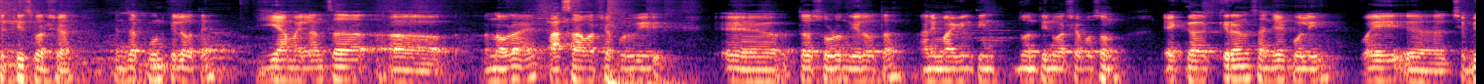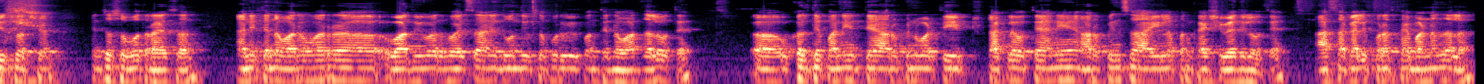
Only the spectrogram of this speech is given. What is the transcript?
छत्तीस वर्ष त्यांचा खून केलं होतं. या महिलांचं नवरा आहे. पाच सहा वर्षापूर्वी तर सोडून गेलं होतं. आणि मागील तीन दोन तीन वर्षापासून एक किरण संजय कोली वय छब्बीस वर्ष यांच्यासोबत राहायचं. आणि त्यांना वारंवार वादविवाद व्हायचा आणि दोन दिवसापूर्वी पण त्यांना वाद झाले होते. उकलते पाणी त्या आरोपींवरती टाकले होते आणि आरोपींचं आईला पण काय शिव्या दिल्या होत्या. आज सकाळी परत काय भांडण झालं.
